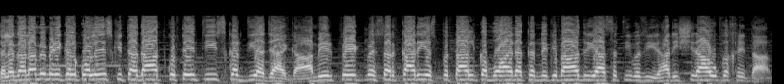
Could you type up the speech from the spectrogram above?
तेलंगाना में मेडिकल कॉलेज की तादाद को तैंतीस कर दिया जाएगा। अमीरपेट में सरकारी अस्पताल का मुआयना करने के बाद रियासती वज़ीर हरीश राव का खिताब।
